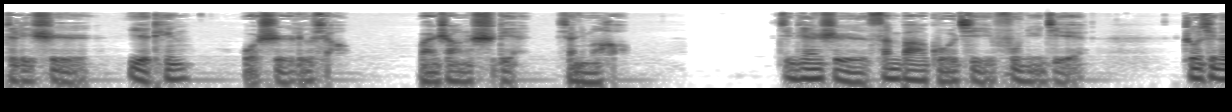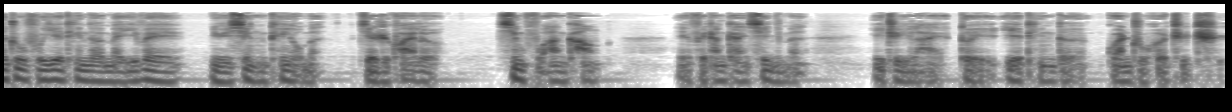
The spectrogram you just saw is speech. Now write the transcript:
这里是夜听，我是刘晓。晚上十点向你们好。今天是三八国际妇女节，衷心的祝福夜听的每一位女性听友们节日快乐，幸福安康。也非常感谢你们一直以来对夜听的关注和支持。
